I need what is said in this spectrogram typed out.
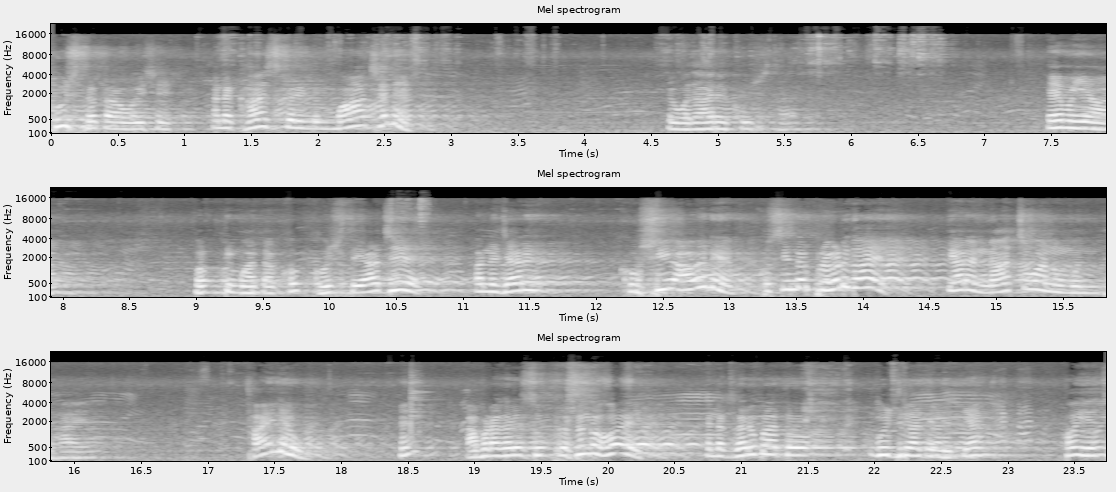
ખુશ થતા હોય છે અને ખાસ કરીને માં છે ને, એ વધારે ખુશ થાય. એમ અહીંયા ભક્તિ માતા ખૂબ ખુશ થયા છે અને જ્યારે ખુશી આવે ને, ખુશી અંદર પ્રગટ થાય, ત્યારે નાચવાનું મન થાય. થાય ને એવું? આપણા ઘરે શુભ પ્રસંગ હોય, એટલે ગરબા તો ગુજરાતીને ત્યાં હોય જ.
